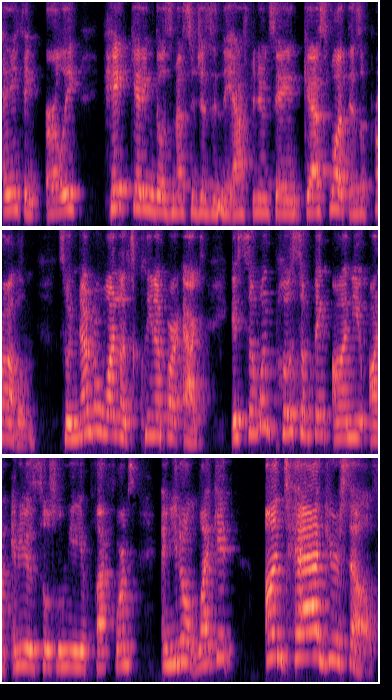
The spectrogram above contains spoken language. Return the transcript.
anything early. Hate getting those messages in the afternoon saying, guess what? There's a problem. So, number one, let's clean up our act. If someone posts something on you on any of the social media platforms and you don't like it, untag yourself.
